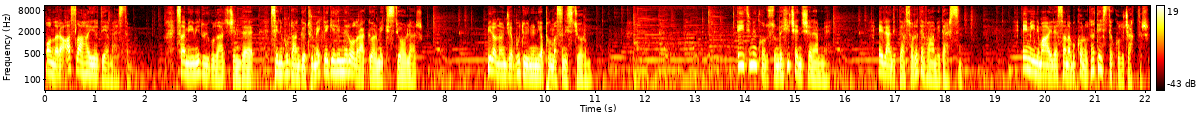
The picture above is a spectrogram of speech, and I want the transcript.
onlara asla hayır diyemezdim. Samimi duygular içinde seni buradan götürmek ve gelinleri olarak görmek istiyorlar. Bir an önce bu düğünün yapılmasını istiyorum. Eğitimin konusunda hiç endişelenme. Evlendikten sonra devam edersin. Eminim aile sana bu konuda destek olacaktır.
